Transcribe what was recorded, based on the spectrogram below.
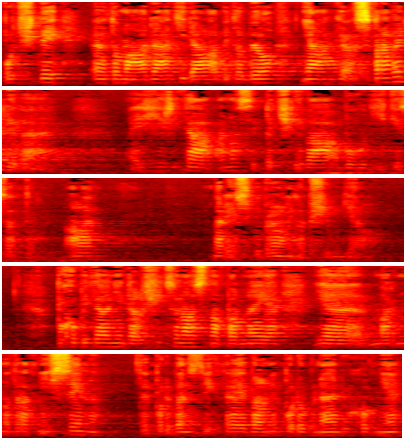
počty, eh, to má dát dál, aby to bylo nějak spravedlivé. A Ježíš říká, ano, jsi pečlivá a Bohu díky za to, ale Marie si vybrala nejlepší úděl. Pochopitelně další, co nás napadne, je, je marnotratný syn. To je podobenství, které je velmi podobné duchovně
